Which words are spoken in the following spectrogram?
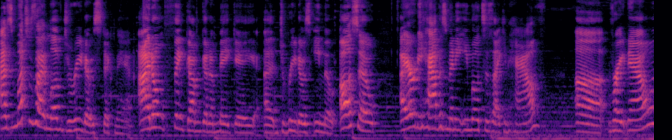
as much as I love Doritos Stickman, I don't think I'm gonna make a, a, Doritos emote. Also, I already have as many emotes as I can have uh, right now.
